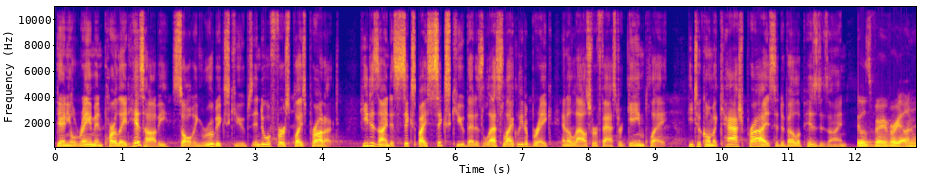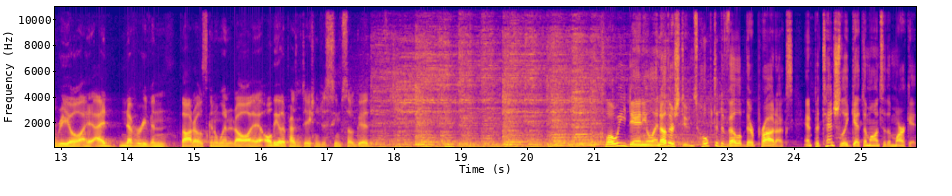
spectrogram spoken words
Daniel Raymond parlayed his hobby, solving Rubik's Cubes, into a first place product. He designed a 6x6 cube that is less likely to break and allows for faster gameplay. He took home a cash prize to develop his design. It was very, very unreal. I, I never even thought I was going to win at all. I, all the other presentations just seemed so good. Chloe, Daniel, and other students hope to develop their products and potentially get them onto the market.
